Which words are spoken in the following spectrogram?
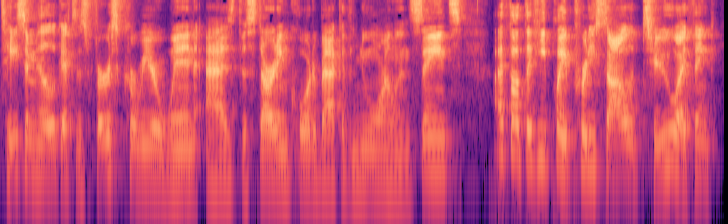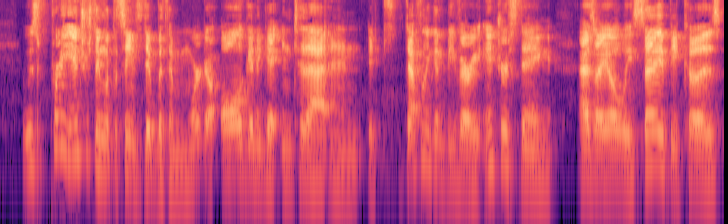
Taysom Hill gets his first career win as the starting quarterback of the New Orleans Saints. I thought that he played pretty solid too. I think it was pretty interesting what the Saints did with him. We're all going to get into that, and it's definitely going to be very interesting, as I always say, because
